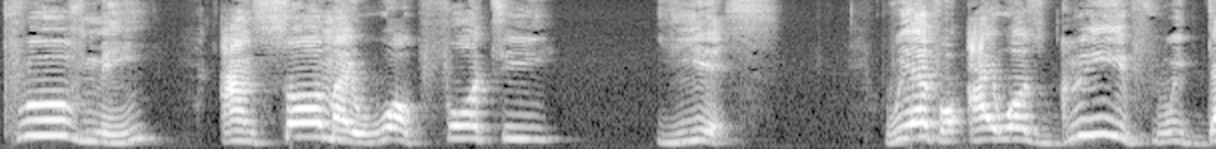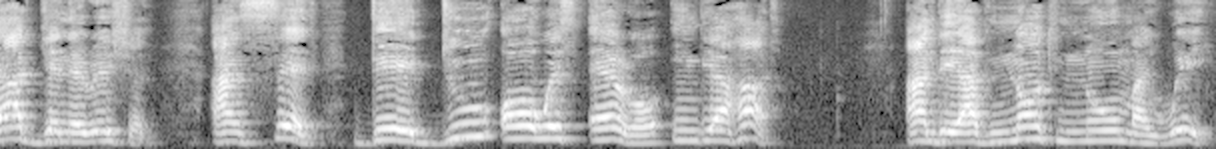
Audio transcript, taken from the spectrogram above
prove me, and saw my work 40 years. Wherefore I was grieved with that generation and said, They do always error in their heart, and they have not known my way.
